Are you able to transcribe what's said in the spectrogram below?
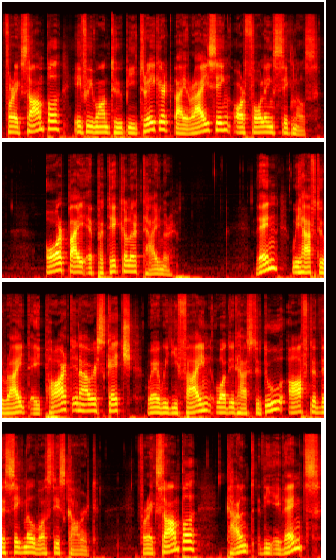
For example, if we want to be triggered by rising or falling signals, or by a particular timer. Then we have to write a part in our sketch where we define what it has to do after the signal was discovered. For example, count the events,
